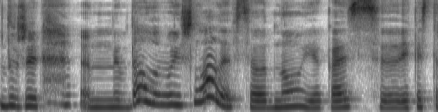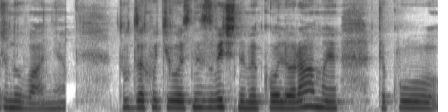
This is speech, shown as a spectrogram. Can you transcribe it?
Дуже невдало вийшла, але все одно якась, якесь тренування. Тут захотілося незвичними кольорами таку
